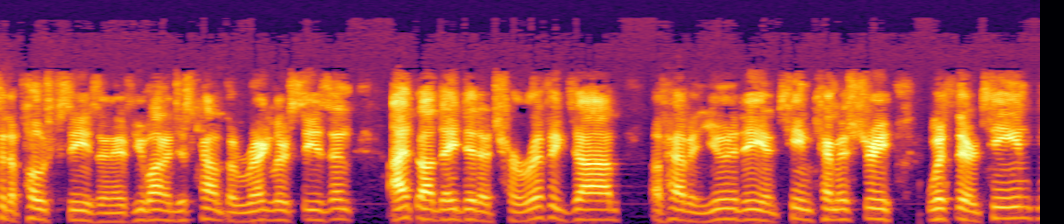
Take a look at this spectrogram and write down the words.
to the postseason. If you want to just count the regular season, I thought they did a terrific job of having unity and team chemistry with their team.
